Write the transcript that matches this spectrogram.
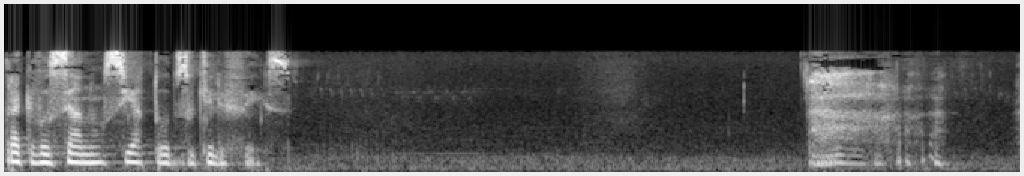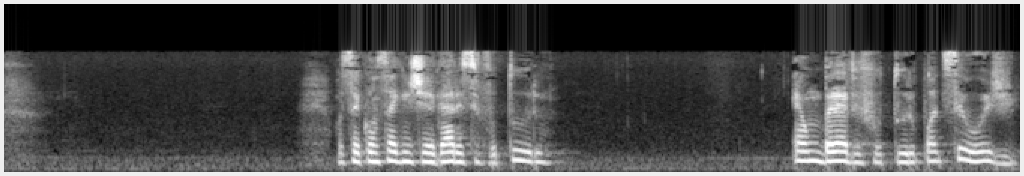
Para que você anuncie a todos o que ele fez. Ah. Você consegue enxergar esse futuro? É um breve futuro, pode ser hoje.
